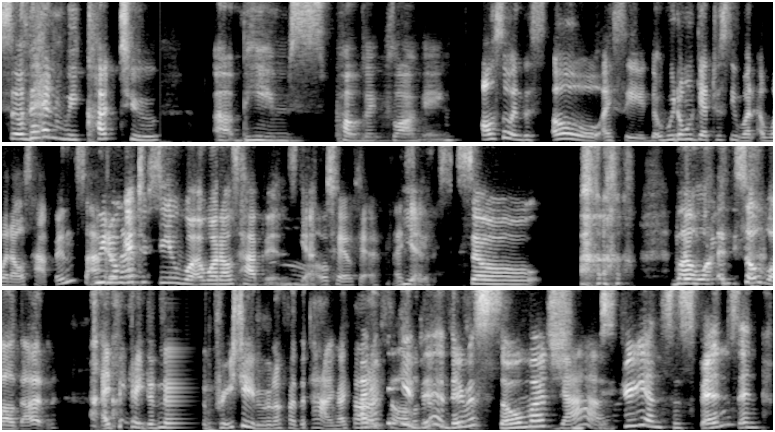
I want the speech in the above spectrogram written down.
so then we cut to uh, Bheem's public vlogging. also in this oh i see we don't get to see what what else happens we don't that? get to see what, what else happens Oh, yet. okay okay I see. Yes. So Wow, The- it's so well done. I think I didn't appreciate it enough at the time. I thought I don't think you did. There was so much Yeah. mystery and suspense, and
